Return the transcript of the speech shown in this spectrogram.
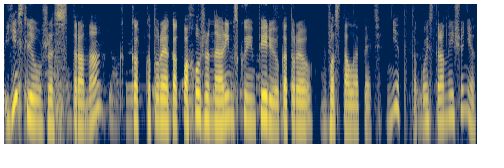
есть ли уже страна, как, которая как похожа на Римскую империю, которая восстала опять? Нет, такой страны еще нет.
